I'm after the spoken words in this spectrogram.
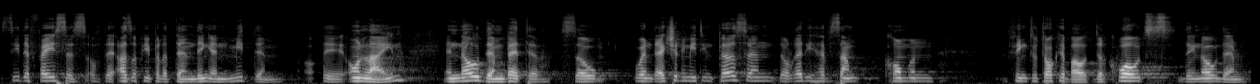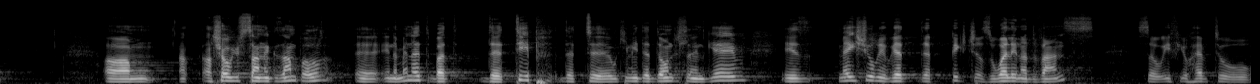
see the faces of the other people attending and meet them uh, online and know them better. So when they actually meet in person, they already have some common thing to talk about. Their quotes, they know them. Um, I'll show you some examples uh, in a minute, but the tip that uh, Wikimedia Deutschland gave is make sure you get the pictures well in advance. So if you have to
